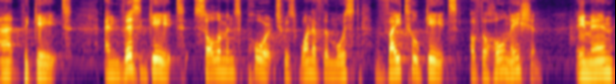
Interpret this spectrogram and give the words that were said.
at the gate. And this gate, Solomon's porch, was one of the most vital gates of the whole nation. Amen.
